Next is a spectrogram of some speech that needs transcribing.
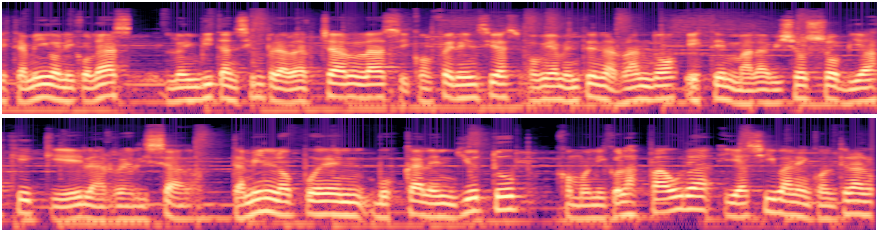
este amigo Nicolás lo invitan siempre a dar charlas y conferencias, obviamente narrando este maravilloso viaje que él ha realizado. También lo pueden buscar en YouTube como Nicolás Paura y allí van a encontrar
